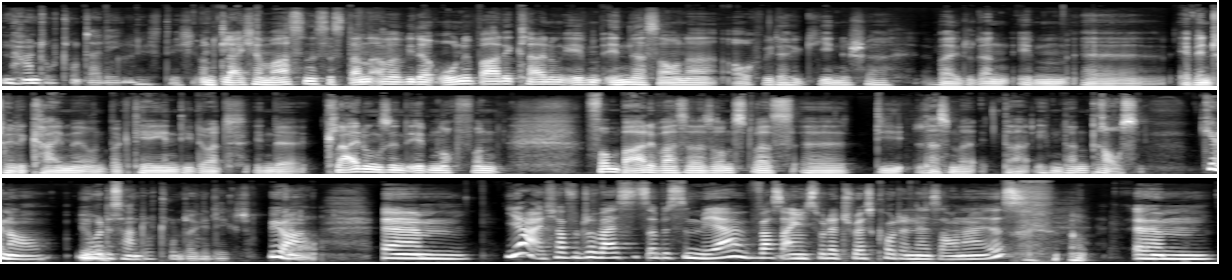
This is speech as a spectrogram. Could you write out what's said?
ein Handtuch drunter legen. Richtig. Und gleichermaßen ist es dann aber wieder ohne Badekleidung eben in der Sauna auch wieder hygienischer weil du dann eben äh, eventuelle Keime und Bakterien, die dort in der Kleidung sind, eben noch von vom Badewasser, sonst was, äh, die lassen wir da eben dann draußen. Genau, nur das Handtuch drunter gelegt. Ja. Genau. Ähm, ja, ich hoffe, du weißt jetzt ein bisschen mehr, was eigentlich so der Dresscode in der Sauna ist. ähm,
